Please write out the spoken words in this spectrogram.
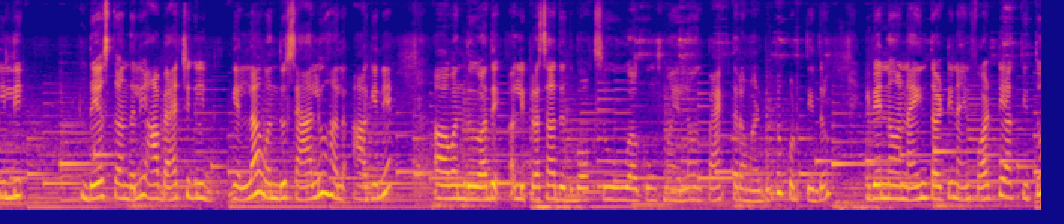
ಇಲ್ಲಿ ದೇವಸ್ಥಾನದಲ್ಲಿ ಆ ಬ್ಯಾಚ್ಗಳಿಗೆಲ್ಲ ಒಂದು ಸ್ಯಾಲು ಅಲ್ಲ ಹಾಗೆಯೇ ಒಂದು ಅದೇ ಅಲ್ಲಿ ಪ್ರಸಾದದ ಬಾಕ್ಸು ಹೂವು ಕುಂಕುಮ ಎಲ್ಲ ಒಂದು ಪ್ಯಾಕ್ ಥರ ಮಾಡಿಬಿಟ್ಟು ಕೊಡ್ತಿದ್ರು. ಇವೇನು ನೈನ್ ತರ್ಟಿ, ನೈನ್ ಫಾರ್ಟಿ ಆಗ್ತಿತ್ತು.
